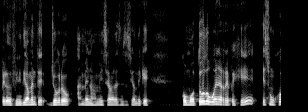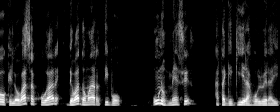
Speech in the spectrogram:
Pero definitivamente, yo creo, al menos a mí se me da la sensación de que, como todo buen RPG, es un juego que lo vas a jugar y te va a tomar tipo unos meses hasta que quieras volver ahí.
